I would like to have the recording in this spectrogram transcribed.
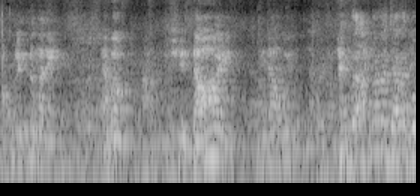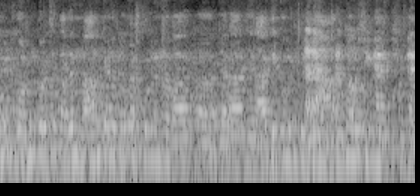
সম্পৃক্ততা নেই, এবং সে দেওয়া হয়নি এটা অবৈধ আপনারা যারা কমিটি গঠন করেছে তাদের নাম কেন প্রকাশ করলেন না বা যারা এর আগের কমিটি না না আমরা তো স্বীকার স্বীকার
